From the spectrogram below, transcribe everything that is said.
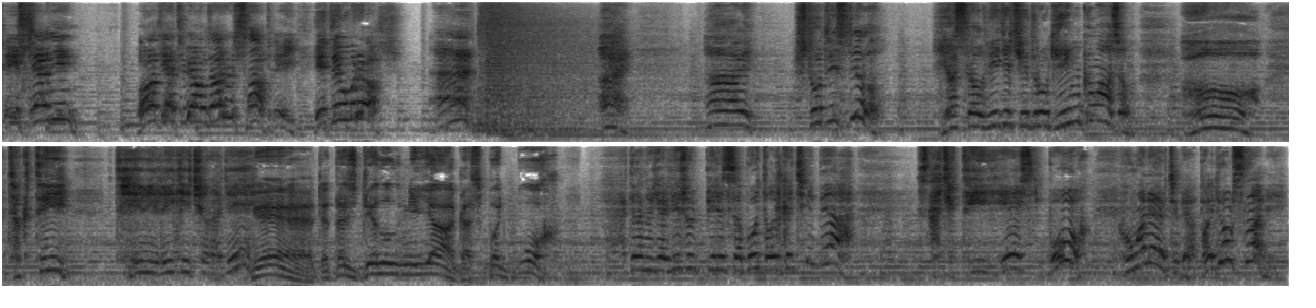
христианин! Вот я тебя ударю саплей, и ты умрешь! А? Ай, ай, что ты сделал? Я стал видеть и другим глазом. О, так ты, ты великий чародей? Нет, это сделал не я, Господь Бог. Да, но я вижу перед собой только тебя. Значит, ты и есть Бог. Умоляю тебя, пойдем с нами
